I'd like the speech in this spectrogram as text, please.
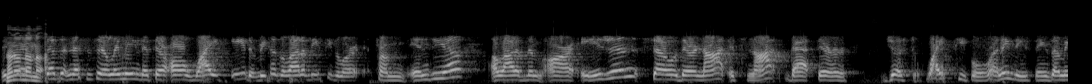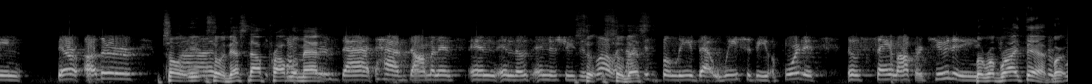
it No, no, no, no. doesn't necessarily mean that they're all white either, because a lot of these people are from India. A lot of them are Asian, so they're not. It's not that they're just white people running these things. I mean, there are other. So uh, so that's not problematic? That have dominance in, in those industries So- as well. so and I just believe that we should be afforded those same opportunities. But right there, to but-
